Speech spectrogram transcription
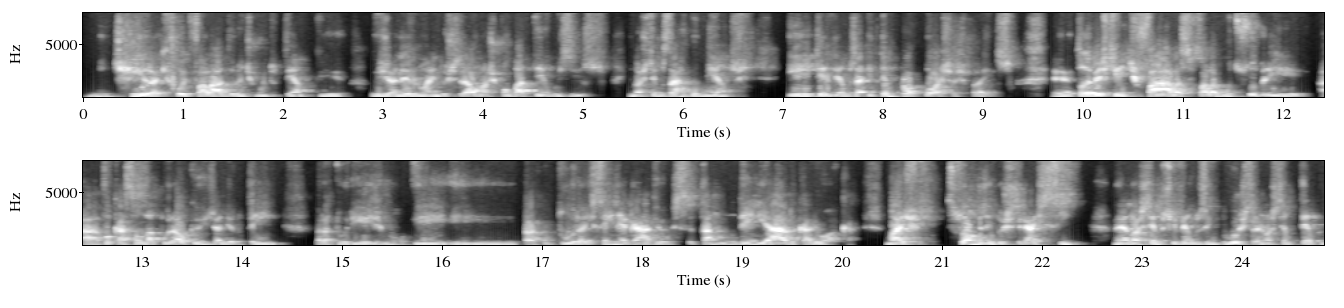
mentira que foi falada durante muito tempo, que o Rio de Janeiro não é industrial, nós combatemos isso, nós temos argumentos e entendemos e temos propostas para isso. É, toda vez que a gente fala, se fala muito sobre a vocação natural que o Rio de Janeiro tem para turismo e, e para cultura. Isso é inegável, isso está no DNA do carioca. Mas somos industriais, sim. Né? Nós sempre tivemos indústrias, nós, sempre temos,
